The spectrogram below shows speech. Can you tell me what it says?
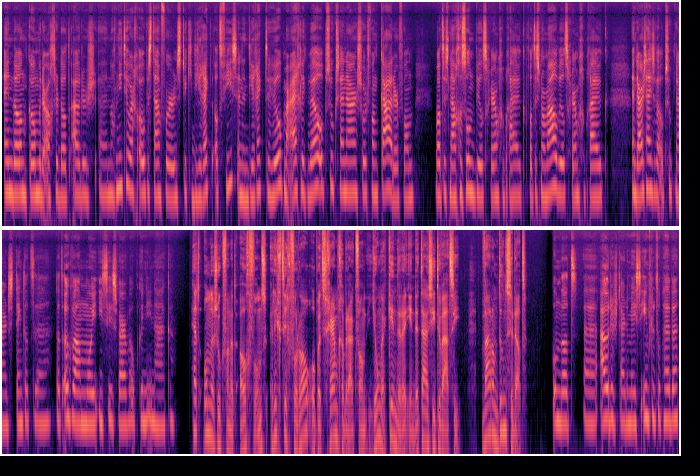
En dan komen we erachter dat ouders uh, nog niet heel erg openstaan voor een stukje direct advies en een directe hulp, maar eigenlijk wel op zoek zijn naar een soort van kader van wat is nou gezond beeldschermgebruik, wat is normaal beeldschermgebruik. En daar zijn ze wel op zoek naar. Dus ik denk dat uh, dat ook wel een mooi iets is waar we op kunnen inhaken. Het onderzoek van het Oogfonds richt zich vooral op het schermgebruik van jonge kinderen in de thuissituatie. Waarom doen ze dat? Omdat uh, ouders daar de meeste invloed op hebben.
